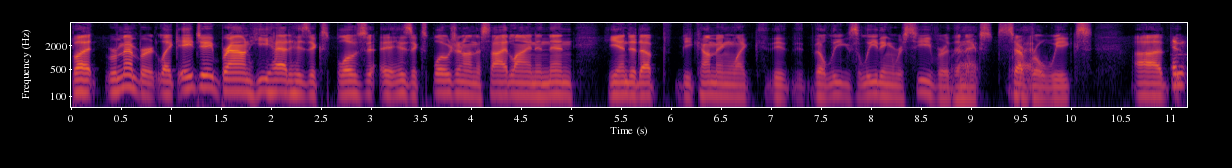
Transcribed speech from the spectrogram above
But remember, like AJ Brown, he had his explosion, uh, his explosion on the sideline, and then he ended up becoming like the the league's leading receiver the Right, next several weeks. Uh, And-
